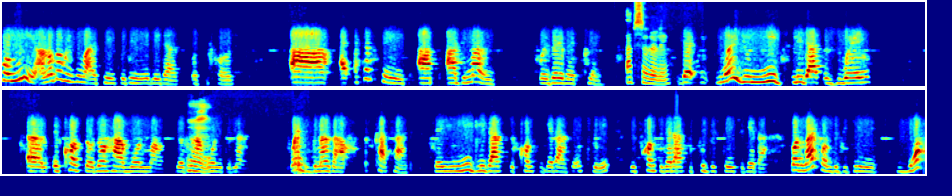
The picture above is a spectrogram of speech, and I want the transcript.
For me, another reason why I think we didn't need leaders was because uh, I, I kept saying our, our demands were very, very clear. Absolutely. That when you need leaders is when um, a cause does not have one mouth, does not mm. have one demand. When the demands are scattered, then you need leaders to come together and say, okay, we've come together to put this thing together. But right from the beginning, what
